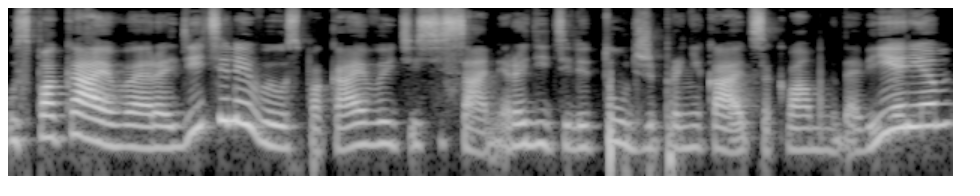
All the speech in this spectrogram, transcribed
Успокаивая родителей, вы успокаиваетесь и сами. Родители тут же проникаются к вам доверием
